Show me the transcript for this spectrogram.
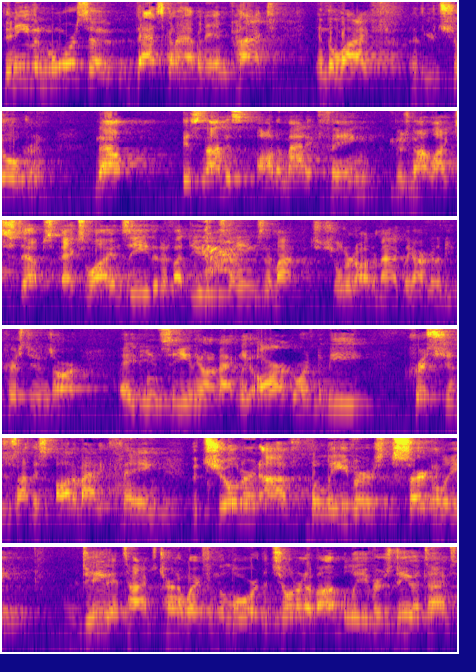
then even more so, that's going to have an impact in the life of your children. Now, it's not this automatic thing. There's not like steps X, Y, and Z that if I do these things, then my children automatically aren't going to be Christians, or A, B, and C, and they automatically are going to be Christians. It's not this automatic thing. The children of believers certainly do at times turn away from the Lord. The children of unbelievers do at times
